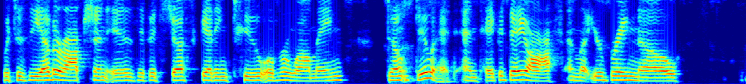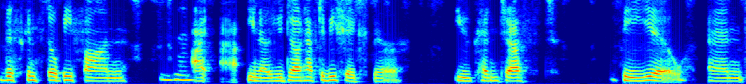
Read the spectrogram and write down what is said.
which is the other option is if it's just getting too overwhelming don't do it and take a day off and let your brain know this can still be fun. Mm-hmm. I, you know, you don't have to be Shakespeare. You can just be you and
